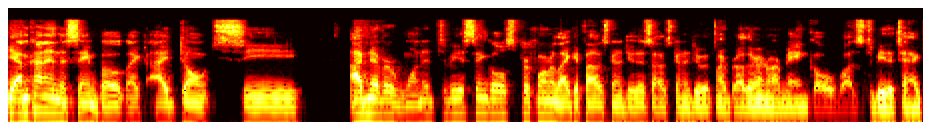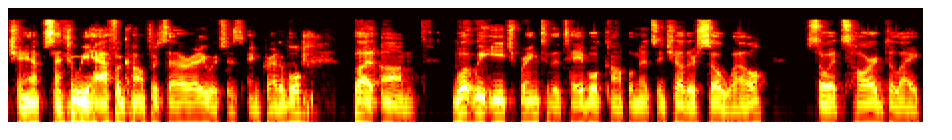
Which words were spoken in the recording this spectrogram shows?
Yeah, I'm kind of in the same boat. Like, I don't see, I've never wanted to be a singles performer. Like, if I was going to do this, I was going to do it with my brother, and our main goal was to be the tag champs. And we have accomplished that already, which is incredible. But um, what we each bring to the table complements each other so well. So it's hard to like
